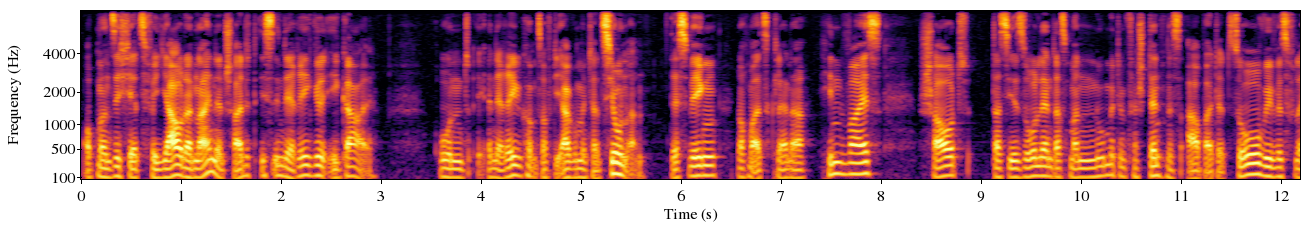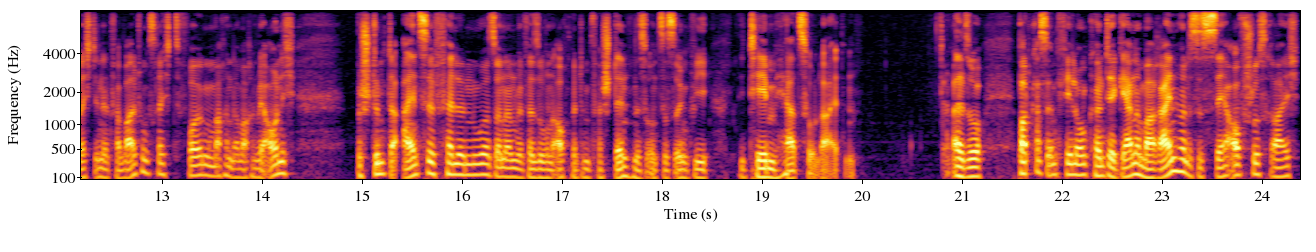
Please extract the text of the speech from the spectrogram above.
ob man sich jetzt für Ja oder Nein entscheidet, ist in der Regel egal. Und in der Regel kommt es auf die Argumentation an. Deswegen nochmal als kleiner Hinweis: schaut, dass ihr so lernt, dass man nur mit dem Verständnis arbeitet. So wie wir es vielleicht in den Verwaltungsrechtsfolgen machen. Da machen wir auch nicht bestimmte Einzelfälle nur, sondern wir versuchen auch mit dem Verständnis uns das irgendwie die Themen herzuleiten. Also Podcast-Empfehlung könnt ihr gerne mal reinhören. Das ist sehr aufschlussreich,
